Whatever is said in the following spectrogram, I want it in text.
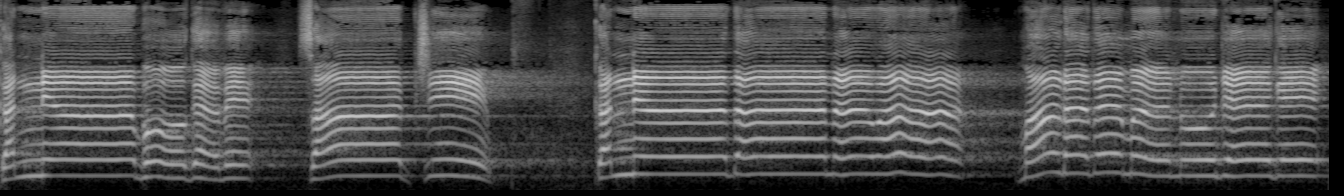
ಕನ್ಯಾ ಭೋಗವೇ ಸಾಕ್ಷಿ. ಕನ್ಯಾದಾನವ ಮಾಡದ ಮನುಜಗೆ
